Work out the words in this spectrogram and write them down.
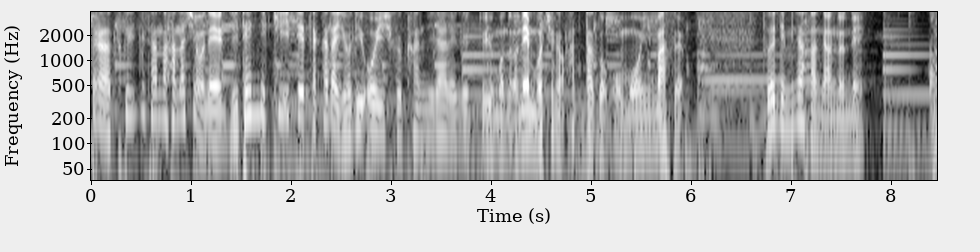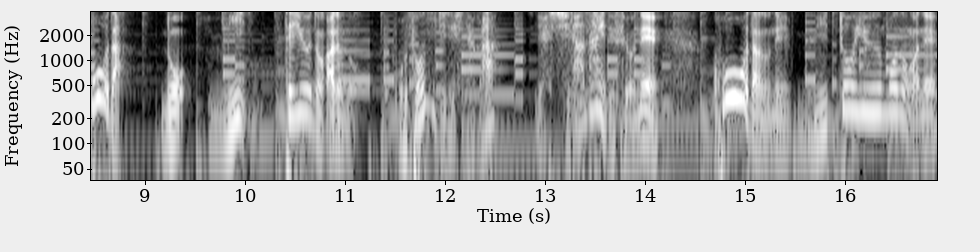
だから作り手さんの話をね、事前に聞いてたからより美味しく感じられるというものをね、もちろんあったと思います。それで皆さんね、あのね、コーダの実っていうのがあるの、ご存知でしたか？いや、知らないですよね。コーダのね、実というものがね、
